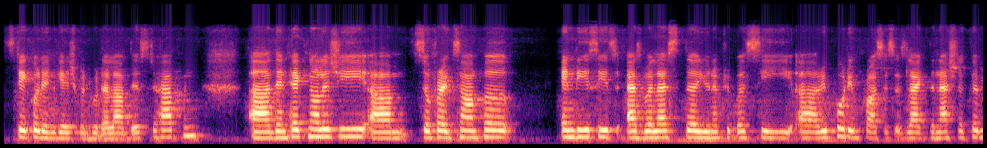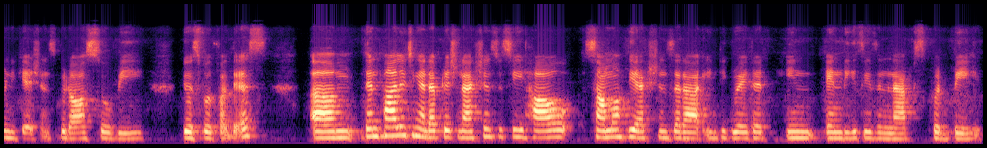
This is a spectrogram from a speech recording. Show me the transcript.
stakeholder engagement would allow this to happen. Uh, then technology, um, so for example, NDCs as well as the UNFCCC uh, reporting processes like the national communications could also be useful for this. Um, then piloting adaptation actions to see how some of the actions that are integrated in NDCs and NAPs could be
